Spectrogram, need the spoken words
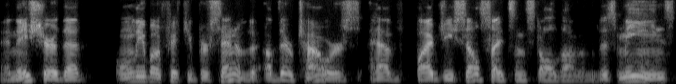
and they shared that only about 50% of, the, of their towers have 5g cell sites installed on them this means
